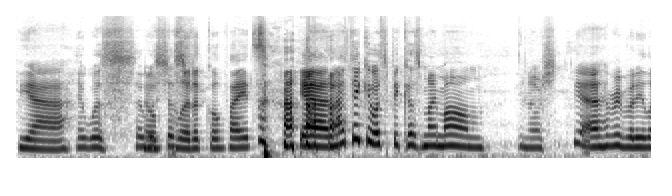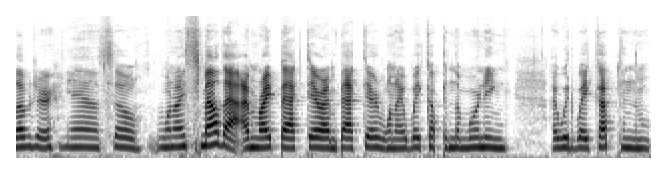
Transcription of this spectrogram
yeah. It was it no was just political fights. yeah, and I think it was because my mom, you know, she, yeah, everybody loved her. yeah. So when I smell that, I'm right back there. I'm back there. When I wake up in the morning, I would wake up in the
